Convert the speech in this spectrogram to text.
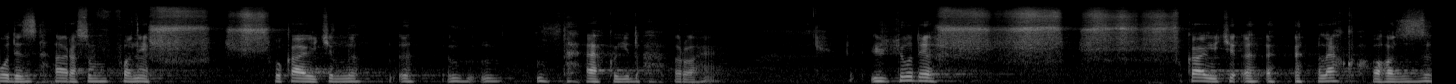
люди зараз вони шукають легкої дороги. Люди шукають е, е, легкого з,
